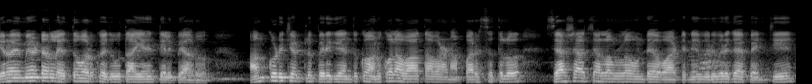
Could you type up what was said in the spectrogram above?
ఇరవై మీటర్ల ఎత్తు వరకు ఎదుగుతాయని తెలిపారు. అంకుడి చెట్లు పెరిగేందుకు అనుకూల వాతావరణ పరిస్థితులు శేషాచలంలో ఉండే వాటిని విరివిరిగా పెంచి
